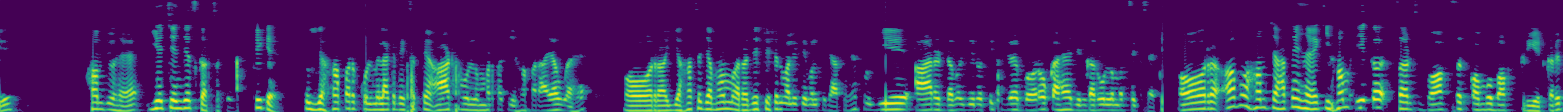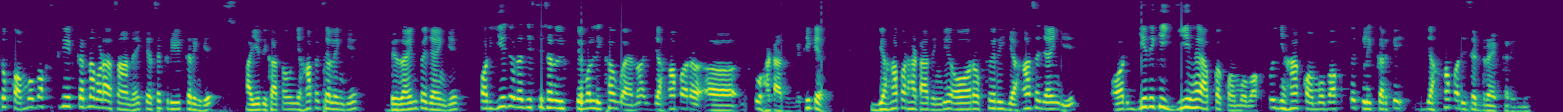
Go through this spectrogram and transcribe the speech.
हम जो है, ये चेंजेस कर सकें। ठीक है? तो यहाँ पर कुल मिला के देख सकते हैं, आठ रोल नंबर तक यहाँ पर आया हुआ है। और यहाँ से जब हम रजिस्ट्रेशन वाले टेबल पे जाते हैं तो ये आर डबल ज़ीरो सिक्स जो है, गौरव का है, जिनका रोल नंबर सिक्स है। और अब हम चाहते हैं कि हम एक search box combo box create करें। तो कॉम्बो बॉक्स क्रिएट करना बड़ा आसान है। कैसे क्रिएट करेंगे? आइए दिखाता हूँ। यहाँ पे चलेंगे डिज़ाइन पे जाएँगे और ये जो रजिस्ट्रेशन टेबल लिखा हुआ है ना, यहाँ पर इसको हटा देंगे, ठीक है? यहाँ पर हटा देंगे और फिर यहाँ से जाएँगे और ये देखिए, ये है आपका कॉम्बो बॉक्स तो यहाँ कॉम्बो बॉक्स पे क्लिक करके यहाँ पर इसे ड्रैग करेंगे।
